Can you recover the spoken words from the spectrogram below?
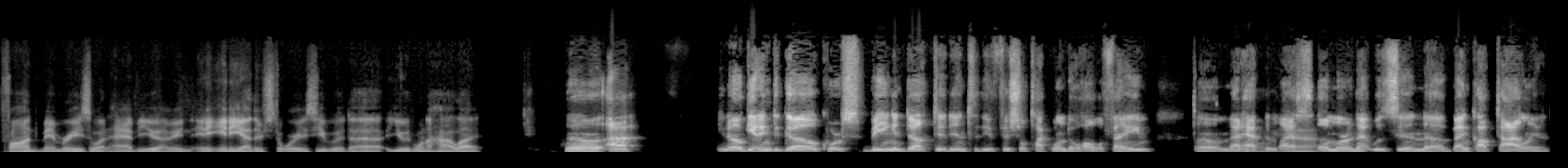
fond memories, what have you? I mean, any any other stories you would uh, you would want to highlight? Well, I, you know, getting to go, of course, being inducted into the official Taekwondo Hall of Fame um, that oh, happened oh, yeah. last summer, and that was in uh, Bangkok, Thailand.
